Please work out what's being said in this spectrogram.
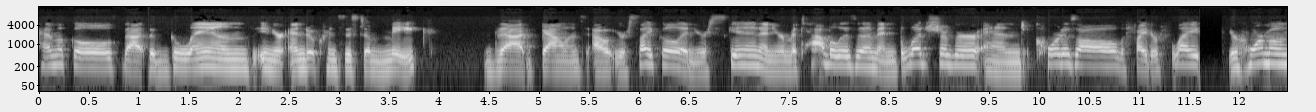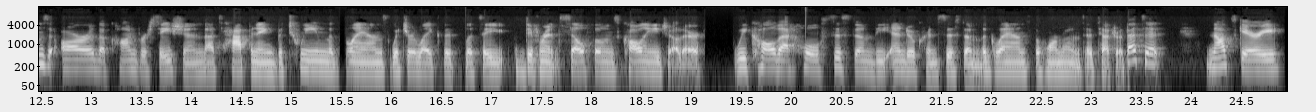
chemicals that the glands in your endocrine system make that balance out your cycle and your skin and your metabolism and blood sugar and cortisol, the fight or flight. Your hormones are the conversation that's happening between the glands, which are like the, let's say, different cell phones calling each other. We call that whole system the endocrine system, the glands, the hormones, etc. That's it. Not scary.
